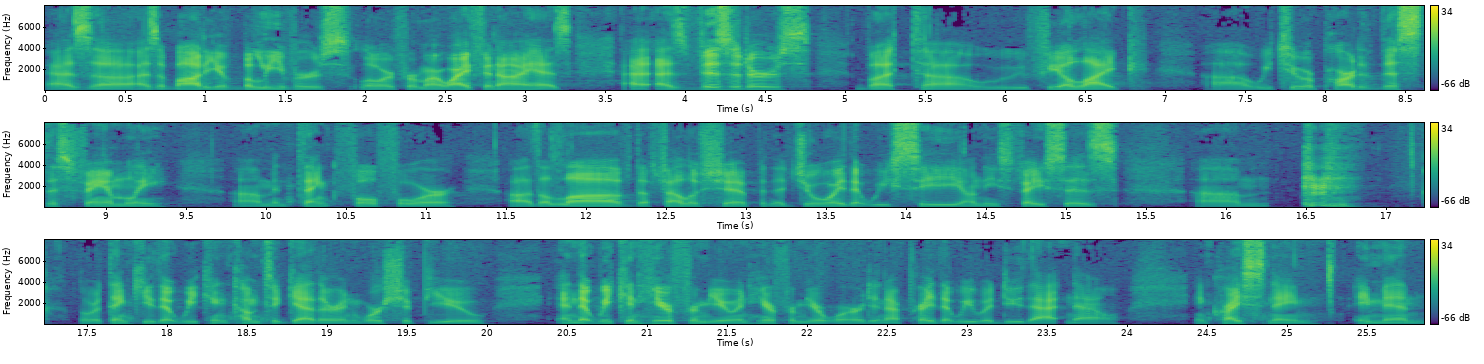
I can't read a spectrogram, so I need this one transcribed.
as a, as a body of believers, Lord, for my wife and I as, as visitors, but uh, we feel like uh, we too are part of this, this family um, and thankful for uh, the love, the fellowship, and the joy that we see on these faces. Um, Lord, thank you that we can come together and worship you and that we can hear from you and hear from your word. And I pray that we would do that now. In Christ's name, amen.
